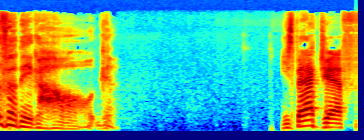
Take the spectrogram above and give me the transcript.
the big hog. He's back, Jeff.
